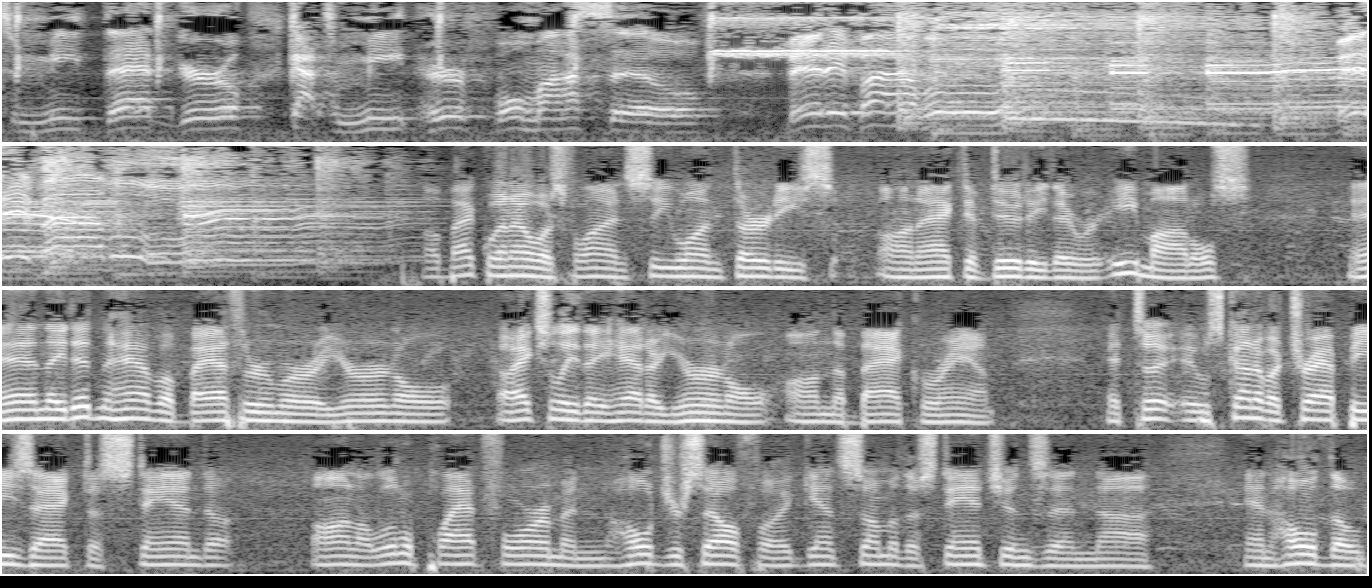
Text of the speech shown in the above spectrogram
To to to meet her for myself. Well, back when I was flying C-130s on active duty, they were E models, and they didn't have a bathroom or a urinal. Actually, they had a urinal on the back ramp. It took. It was kind of a trapeze act to stand on a little platform and hold yourself against some of the stanchions and uh, and hold the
